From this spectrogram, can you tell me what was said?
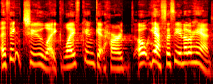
I think, too, like life can get hard. Oh, yes, I see another hand.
